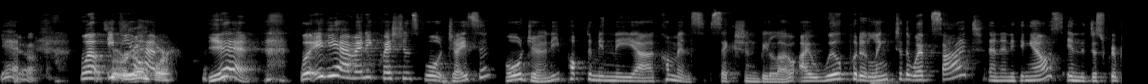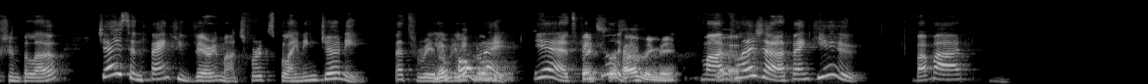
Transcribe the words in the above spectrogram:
Yeah. yeah. Well, if you have. For. Yeah. Well, if you have any questions for Jason or Jurny, pop them in the uh, comments section below. I will put a link to the website and anything else in the description below. Jason, thank you very much for explaining Jurny. That's really, no really problem. great. Yeah, it's been Thanks good. for having me. My yeah. pleasure. Thank you. Bye bye.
